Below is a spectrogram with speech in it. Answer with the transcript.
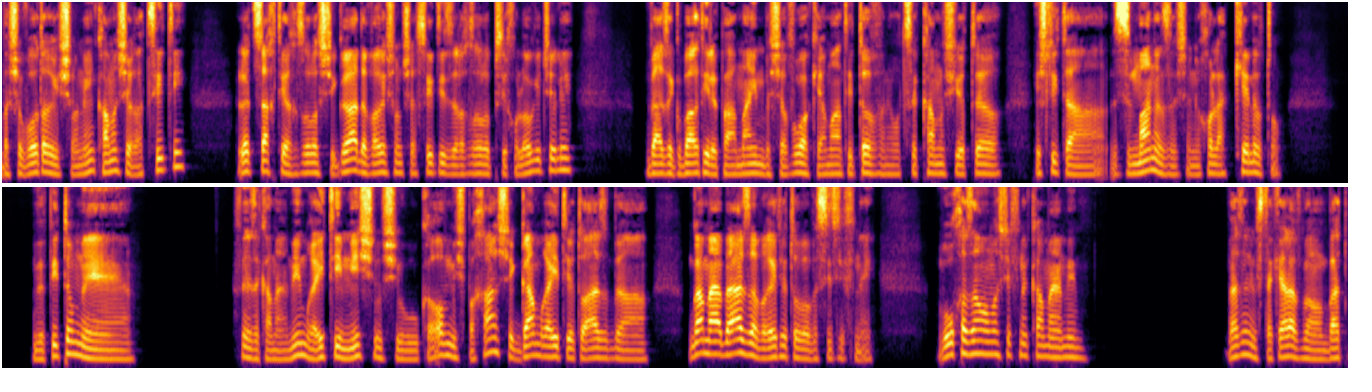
בשבועות הראשונים כמה שרציתי לא הצלחתי לחזור לשגרה הדבר הראשון שעשיתי זה לחזור לפסיכולוגית שלי. ואז הגברתי לפעמיים בשבוע כי אמרתי טוב אני רוצה כמה שיותר יש לי את הזמן הזה שאני יכול לעכל אותו. ופתאום אה, לפני איזה כמה ימים ראיתי מישהו שהוא קרוב משפחה שגם ראיתי אותו אז ב... הוא גם היה בעזה וראיתי אותו בבסיס לפני. והוא חזר ממש לפני כמה ימים. ואז אני מסתכל עליו במבט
